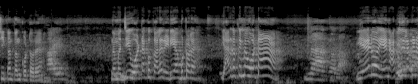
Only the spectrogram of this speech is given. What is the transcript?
ಚಿಕನ್ ತಂದು ಕೊಟ್ಟವ್ರೆ. ನಮ್ಮ ಅಜ್ಜಿ ಓಟಕ್ಕೂ ಕಾಲ ರೆಡಿ ಆಗ್ಬಿಟ್ಟವಳೆ. ಯಾರಿಗೆ ಹಾಕಿಮೆ ಓಟ? ಹೇಳು ಏನು ಹಾಕೋದಿಲ್ಲ ಕಣ.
